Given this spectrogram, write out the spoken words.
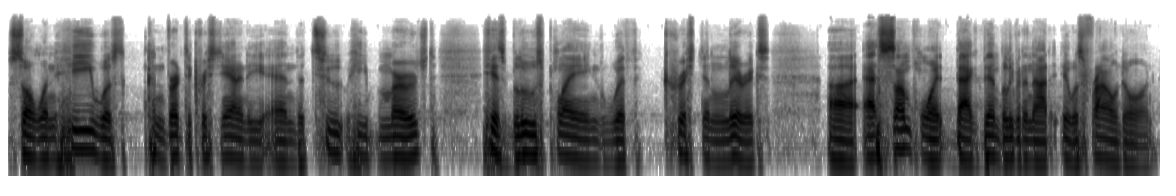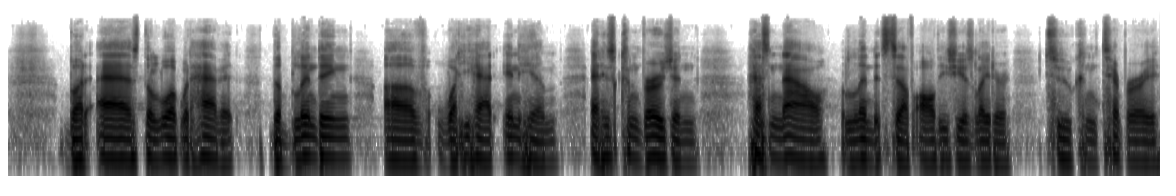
So when he was converted to Christianity and the two, he merged his blues playing with Christian lyrics. Uh, at some point back then, believe it or not, it was frowned on. But as the Lord would have it, the blending of what he had in him and his conversion has now lent itself all these years later to contemporary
